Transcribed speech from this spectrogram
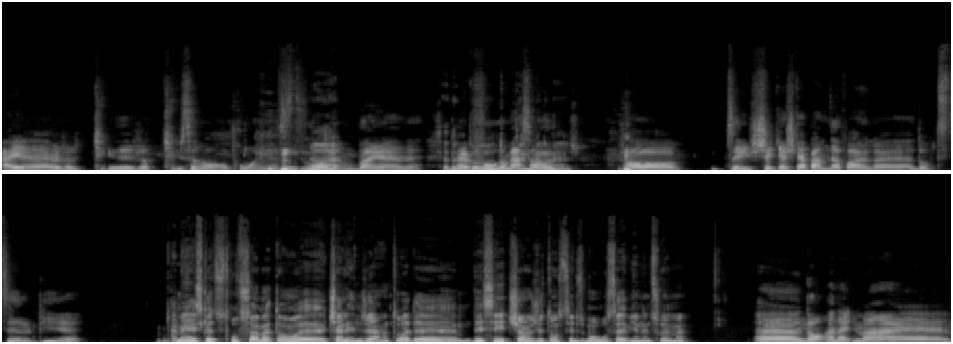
Hey, euh, je je te crier ça mon dans- Ouais. ou ben, euh, Ça donne Un pas belle image. genre, sais, je sais que je suis capable de faire euh, d'autres styles, puis euh, Mais est-ce que tu trouves ça, mettons, euh, challengeant, toi, de d'essayer de changer ton style d'humour ou ça vient naturellement? Euh, non, honnêtement,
